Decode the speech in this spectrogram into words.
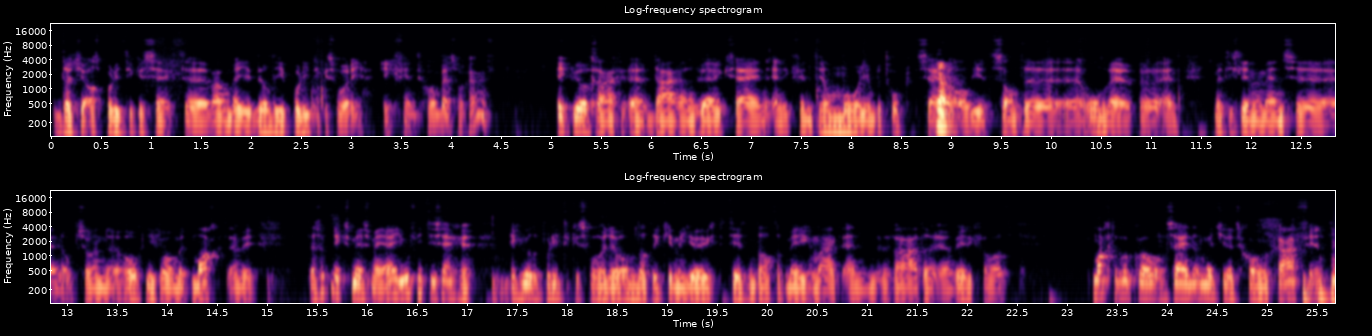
dat je als politicus zegt, eh, waarom ben je, wilde je politicus worden? Ja, ik vind het gewoon best wel gaaf. Ik wil graag eh, daar aan het werk zijn en ik vind het heel mooi om betrokken te zijn Ja. bij al die interessante eh, onderwerpen en met die slimme mensen en op zo'n hoog niveau met macht. En we, daar is ook niks mis mee. Hè? Je hoeft niet te zeggen, ik wilde politicus worden omdat ik in mijn jeugd dit en dat heb meegemaakt en mijn vader en weet ik veel wat. Het mag er ook wel zijn omdat je het gewoon gaaf vindt.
